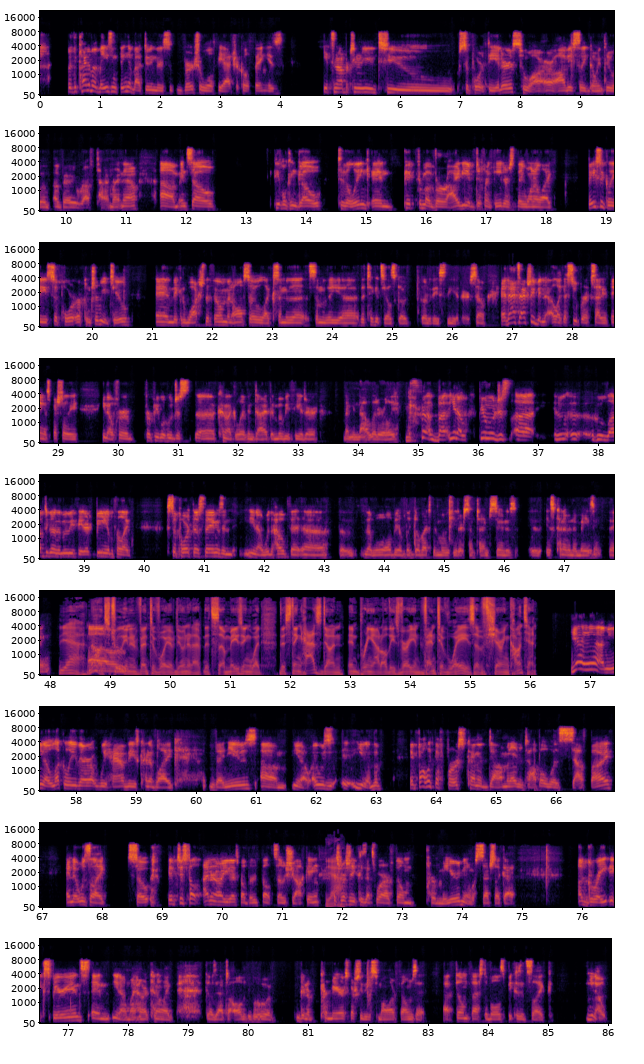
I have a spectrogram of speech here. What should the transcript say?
But the kind of amazing thing about doing this virtual theatrical thing is it's an opportunity to support theaters who are obviously going through a, a very rough time right now, um, and so people can go to the link and pick from a variety of different theaters they want to like basically support or contribute to and they can watch the film and also like some of the some of the uh, the ticket sales go go to these theaters. So and that's actually been uh, like a super exciting thing especially you know for for people who just uh, kind of like live and die at the movie theater. I mean not literally but you know people who just uh who who love to go to the movie theater being able to like support those things, and you know, with the hope that uh, the, that we'll all be able to go back to the movie theater sometime soon is is kind of an amazing thing. Yeah, no, it's truly Um, an inventive way of doing it. It's amazing what this thing has done and bring out all these very inventive ways of sharing content. Yeah, yeah. yeah. I mean, you know, luckily there we have these kind of like venues. Um, you know, it was, it, you know, the it felt like the first kind of domino to topple was South by, and it was like so. It just felt. I don't know how you guys felt, but it felt so shocking, Yeah. especially because that's where our film premiered, and it was such like a a great experience. And you know, my heart kind of like goes out to all the people who are going to premiere, especially these smaller films at at film festivals, because it's like you know,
